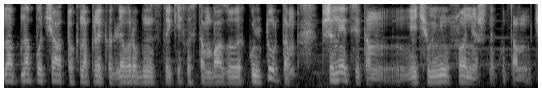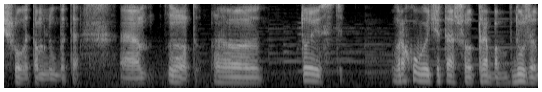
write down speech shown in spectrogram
на, на початок, наприклад, для виробництва якихось там базових культур, там пшениці, там ячменю, соняшнику, там чи що ви там любите. Е, от, е, тобто, враховуючи те, що треба дуже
